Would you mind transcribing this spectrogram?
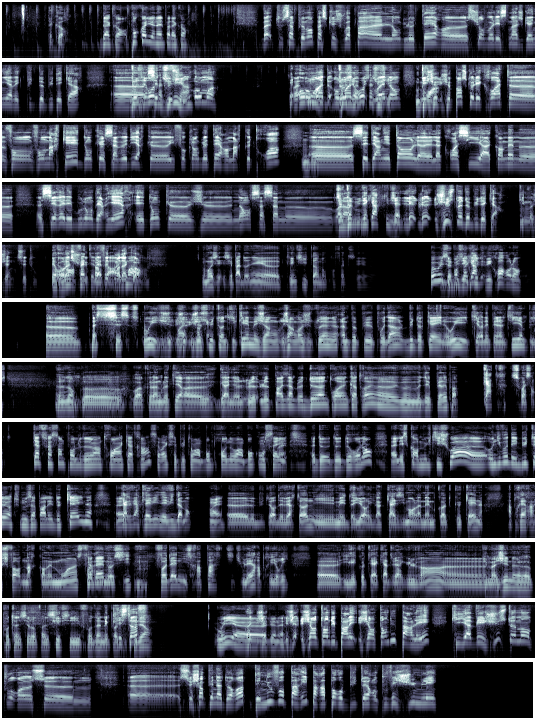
D'accord. D'accord. Pourquoi Lionel pas d'accord? Bah, tout simplement parce que je vois pas l'Angleterre euh, survoler ce match, gagner avec plus de deux buts d'écart. Euh, 2-0, c'est ça suffit, hein. Au moins. Ouais, au moins deux- au moins 2-0, deux ça buts. Ouais, non. Ou Mais 3. je, je pense que les Croates euh, vont, vont marquer, donc euh, ça veut dire qu'il faut que l'Angleterre en marque 3. Mhm. Euh, ces derniers temps, la, la Croatie a quand même serré les boulons derrière, et donc euh, je non, ça, ça me. C'est le deux buts d'écart qui te gêne. Le- le- juste le deux buts d'écart. qui me gêne, c'est tout. Et Roland, en reste, je suis fait, parfaitement d'accord. Parce que moi, j'ai pas donné euh, clean sheet, hein, donc en fait, c'est. euh, Oui, oui, c'est deux pour buts ça d'écart, qu'il- tu y crois, Roland? Euh, c'est- c'est- oui, je, Ouais, je- je ok. suis ton ticket, mais j'en j'en rajoute un un peu plus prudent. Le but de Kane, oui, il tire les pénalties en plus. Euh, donc, euh, voilà, que l'Angleterre euh, gagne. Le, le- par exemple, le 2-1, 3-1, 4-1, euh, il me, me déplairait pas. 4,60. 4,60 pour le 2-1, 3-1, 4-1. C'est vrai que c'est plutôt un bon prono, un bon conseil de, de- de Roland. Euh, les scores multi-choix. euh, au niveau des buteurs, tu nous as parlé de Kane. Euh, Calvert-Levin, évidemment. Ouais. Euh, le buteur d'Everton, mais d'ailleurs, il a quasiment la même cote que Kane. Après, Rashford marque quand même moins, Sterling Foden. aussi. Foden, il sera pas titulaire, a priori. Euh, il est coté à 4,20. euh, T'imagines le potentiel offensif si Foden n'est pas Christophe titulaire? Oui, euh, Ouais, j'ai- Lionel. j'ai- J'ai entendu parler, j'ai entendu parler qu'il y avait justement pour euh, ce, euh, ce championnat d'Europe des nouveaux paris par rapport aux buteurs. On pouvait jumeler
